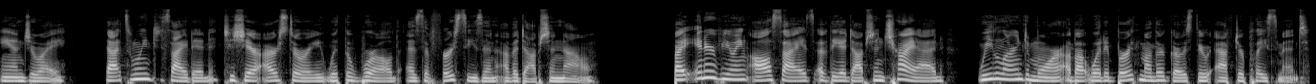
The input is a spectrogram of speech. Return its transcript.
and joy. That's when we decided to share our story with the world as the first season of Adoption Now. By interviewing all sides of the adoption triad, we learned more about what a birth mother goes through after placement.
